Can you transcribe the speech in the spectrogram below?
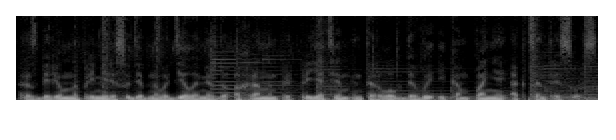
разберем на примере судебного дела между охранным предприятием Interlock DV и компанией Акцент Ресурс.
